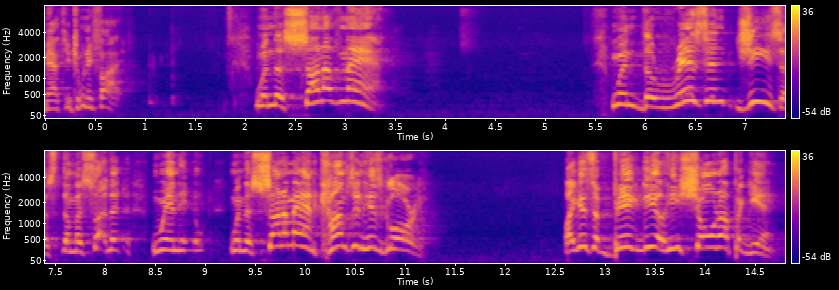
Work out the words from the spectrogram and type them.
Matthew 25. When the Son of Man, when the risen Jesus, the Messiah, when, when the Son of Man comes in his glory, like it's a big deal. He's shown up again.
